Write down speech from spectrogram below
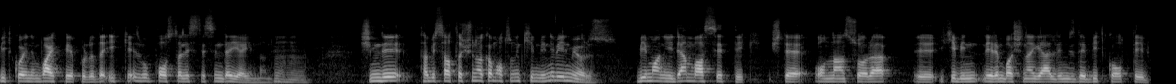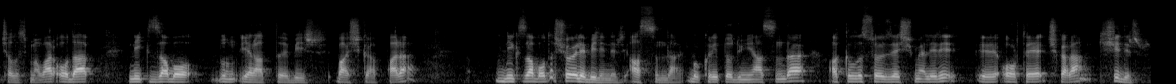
Bitcoin'in white paper'ı da ilk kez bu posta listesinde yayınlanıyor. Şimdi tabii Satoshi Nakamoto'nun kimliğini bilmiyoruz. B-Money'den bahsettik. İşte ondan sonra 2000'lerin başına geldiğimizde BitGold diye bir çalışma var. O da Nick Szabo'nun yarattığı bir başka para. Nick Szabo da şöyle bilinir aslında bu kripto dünyasında akıllı sözleşmeleri e, ortaya çıkaran kişidir.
